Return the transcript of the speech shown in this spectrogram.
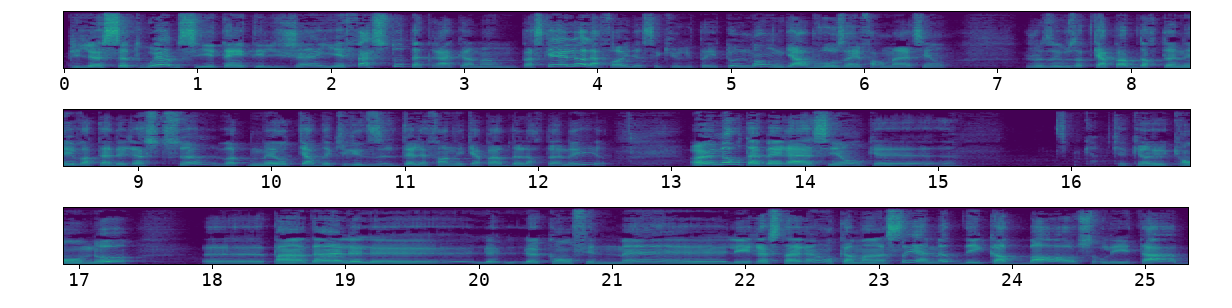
Puis le site web, s'il est intelligent, il efface tout après la commande. Parce qu'elle a la faille de sécurité. Tout le monde garde vos informations. Je veux dire, vous êtes capable de retenir votre adresse tout seul, votre numéro de carte de crédit, le téléphone est capable de le retenir. Une autre aberration que qu'on a euh, pendant le, confinement, euh, les restaurants ont commencé à mettre des codes barres sur les tables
